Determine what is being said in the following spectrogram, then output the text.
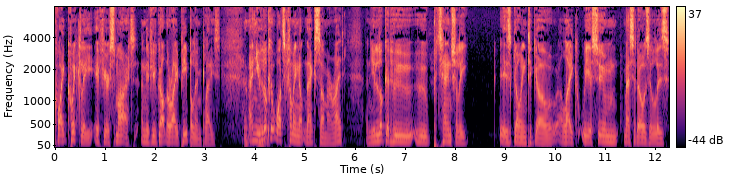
quite quickly if you're smart and if you've got the right people in place. Absolutely. And you look at what's coming up next summer, right? And you look at who who potentially is going to go. Like we assume Mesut Ozil is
